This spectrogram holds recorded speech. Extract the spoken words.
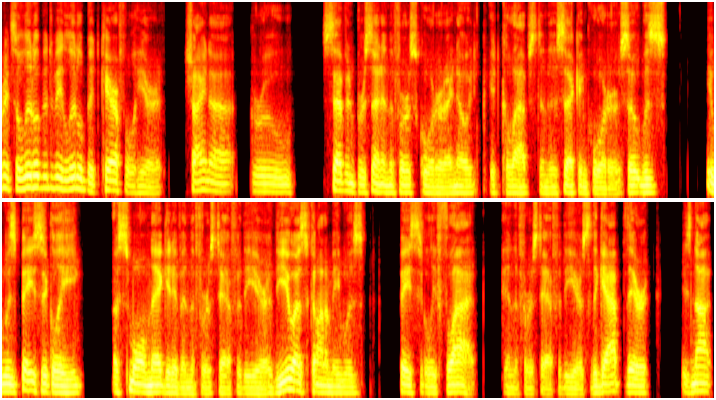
It's a little bit to be a little bit careful here. China grew seven percent in the first quarter. I know it, it collapsed in the second quarter. So it was it was basically a small negative in the first half of the year. The US economy was basically flat in the first half of the year. So the gap there is not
